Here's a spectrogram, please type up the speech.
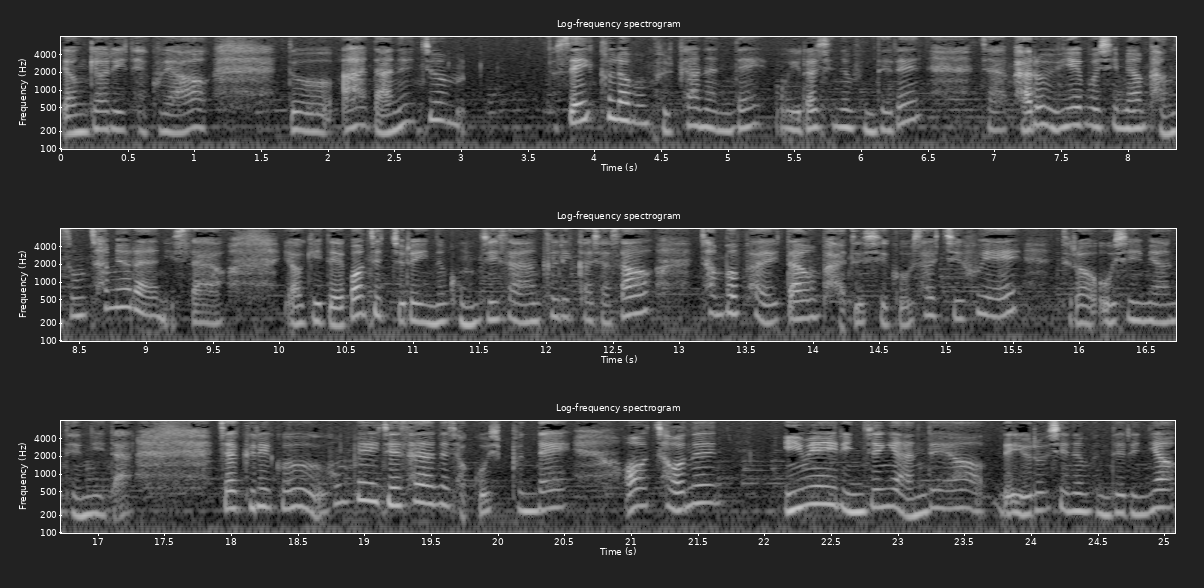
연결이 되고요. 또, 아, 나는 좀 세이클럽은 불편한데 뭐 이러시는 분들은 자 바로 위에 보시면 방송 참여란 있어요. 여기 네 번째 줄에 있는 공지사항 클릭하셔서 첨부 파일 다운 받으시고 설치 후에 들어오시면 됩니다. 자 그리고 홈페이지에 사연을 적고 싶은데 어 저는 이메일 인증이 안 돼요. 네, 이러시는 분들은요,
